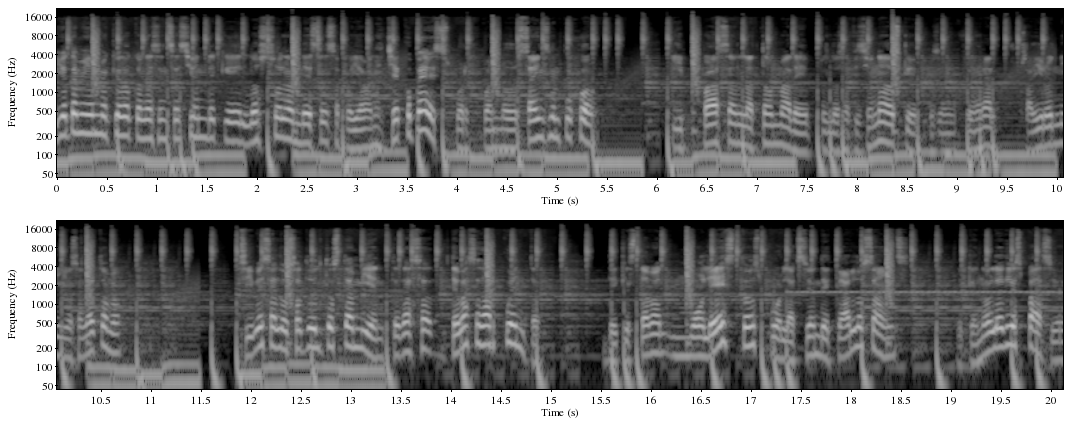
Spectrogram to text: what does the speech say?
Y yo también me quedo con la sensación de que los holandeses apoyaban a Checo Pérez, porque cuando Sainz lo empujó y pasan la toma de pues, los aficionados, que pues, en general salieron niños en la toma, si ves a los adultos también te, te vas a dar cuenta de que estaban molestos por la acción de Carlos Sainz, de que no le dio espacio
